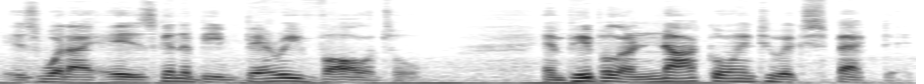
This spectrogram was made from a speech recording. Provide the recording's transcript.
is what I is going to be very volatile and people are not going to expect it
